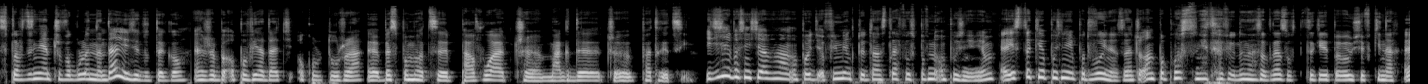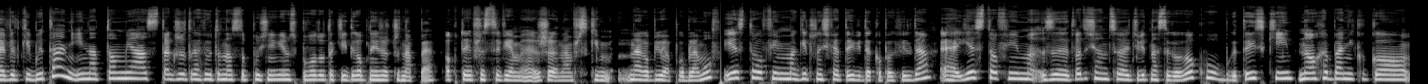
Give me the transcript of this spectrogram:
sprawdzenia, czy w ogóle nadaje się do tego, żeby opowiadać o kulturze e, bez pomocy Pawła, czy Magdy, czy Patrycji. I dzisiaj właśnie chciałabym Wam opowiedzieć o filmie, który do nas trafił z pewnym opóźnieniem. E, jest takie opóźnienie podwójne, to znaczy on po prostu nie trafił do nas od razu wtedy, kiedy pojawił się w kinach e, Wielkiej Brytanii, natomiast także trafił do nas z opóźnieniem z powodu takiej drobnej rzeczy na P, o której wszyscy wiemy, że nam wszystkim narobiła problemów. Jest to film Magiczny Świat Davida Copperfielda. Jest to film z 2019 roku, brytyjski. No chyba nikogo,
